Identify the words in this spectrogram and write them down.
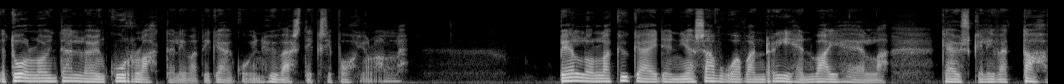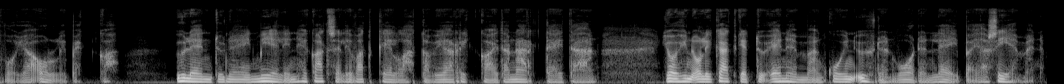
ja tuolloin tällöin kurlahtelivat ikään kuin hyvästiksi Pohjolalle. Pellolla kykäiden ja savuavan riihen vaiheella käyskelivät Tahvo ja Olli-Pekka. Ylentynein mielin he katselivat kellahtavia rikkaita närtteitään, joihin oli kätketty enemmän kuin yhden vuoden leipä ja siemen.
